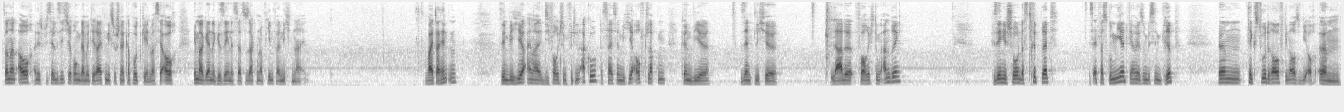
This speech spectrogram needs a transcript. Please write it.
sondern auch eine spezielle Sicherung, damit die Reifen nicht so schnell kaputt gehen, was ja auch immer gerne gesehen ist. Dazu sagt man auf jeden Fall nicht Nein. Weiter hinten sehen wir hier einmal die Vorrichtung für den Akku. Das heißt, wenn wir hier aufklappen, können wir sämtliche Ladevorrichtungen anbringen. Wir sehen hier schon, das Trittbrett ist etwas gummiert. Wir haben hier so ein bisschen Grip-Textur ähm, drauf, genauso wie auch ähm,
